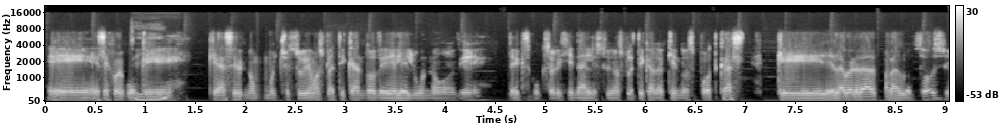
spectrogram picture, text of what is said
Eh, ese juego que, hace no mucho estuvimos platicando de él, el 1 de, Xbox original, estuvimos platicando aquí en los podcasts, que la verdad para los dos,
